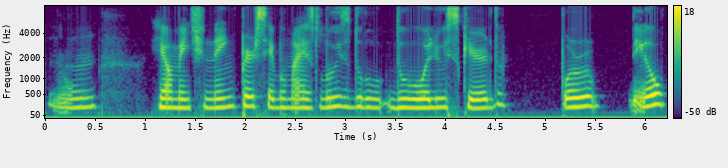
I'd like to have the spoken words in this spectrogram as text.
Não realmente nem percebo mais luz do, do olho esquerdo por eu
